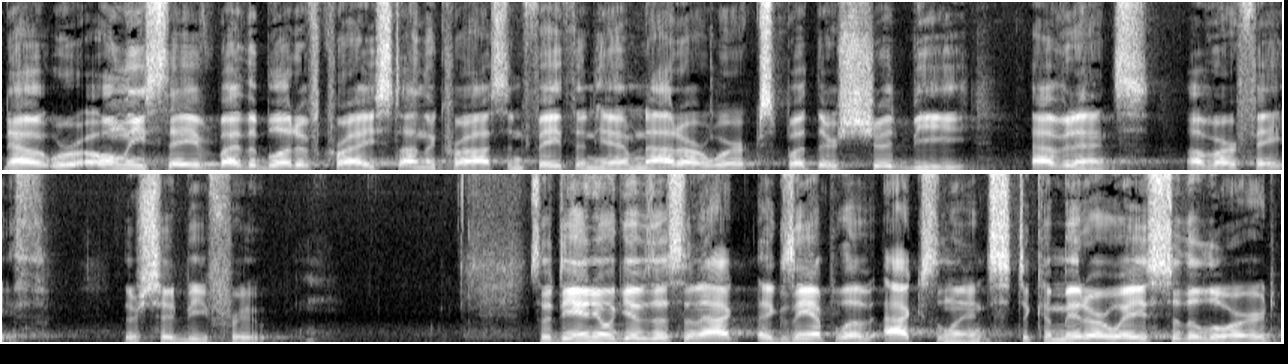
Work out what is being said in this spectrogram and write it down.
Now, we're only saved by the blood of Christ on the cross and faith in Him, not our works, but there should be evidence of our faith. There should be fruit. So, Daniel gives us an example of excellence to commit our ways to the Lord.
